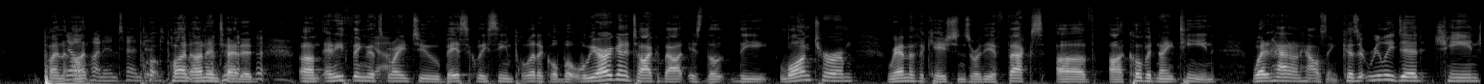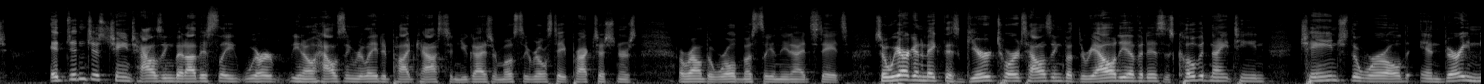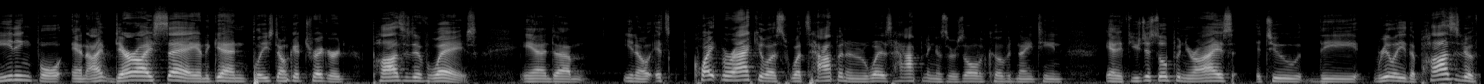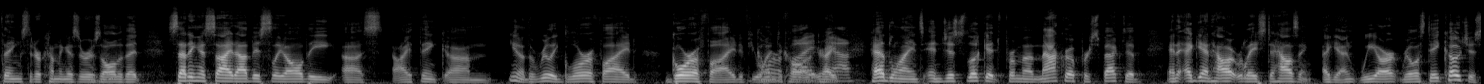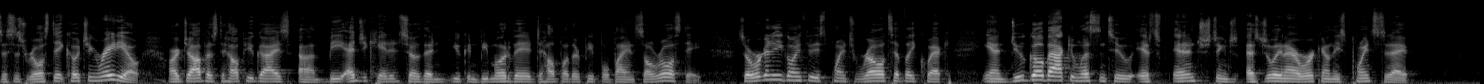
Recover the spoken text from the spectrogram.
Pun, no un, pun intended. Pun, unintended. um, anything that's yeah. going to basically seem political. But what we are going to talk about is the the long term ramifications or the effects of uh, COVID nineteen, what it had on housing, because it really did change it didn't just change housing, but obviously we're you know housing related podcasts, and you guys are mostly real estate practitioners around the world, mostly in the United States. So we are going to make this geared towards housing, but the reality of it is, is COVID nineteen changed the world in very meaningful and I dare I say, and again, please don't get triggered, positive ways. And um, you know, it's quite miraculous what's happened and what is happening as a result of COVID nineteen and if you just open your eyes to the really the positive things that are coming as a result of it, setting aside obviously all the uh, I think um, you know the really glorified, glorified if you glorified, wanted to call it right yeah. headlines, and just look at from a macro perspective, and again how it relates to housing. Again, we are real estate coaches. This is real estate coaching radio. Our job is to help you guys uh, be educated, so then you can be motivated to help other people buy and sell real estate. So we're going to be going through these points relatively quick. And do go back and listen to it's interesting as Julie and I are working on these points today.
